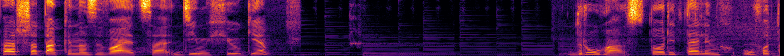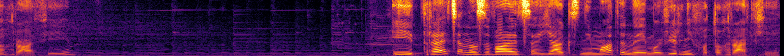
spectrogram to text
Перша так і називається Дім Хюге. Друга сторітелінг у фотографії. І третя називається Як знімати неймовірні фотографії.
